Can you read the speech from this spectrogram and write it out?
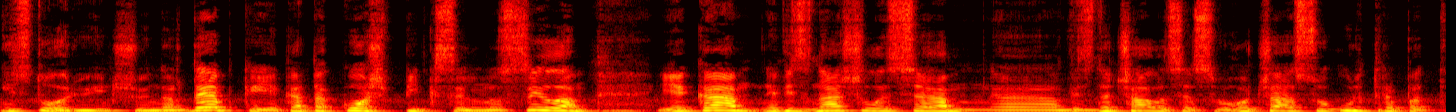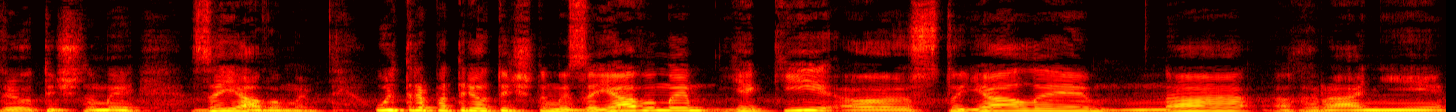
Історію іншої нардепки, яка також піксель носила, яка відзначилася, е, відзначалася свого часу ультрапатріотичними заявами, ультрапатріотичними заявами, які е, стояли на грані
